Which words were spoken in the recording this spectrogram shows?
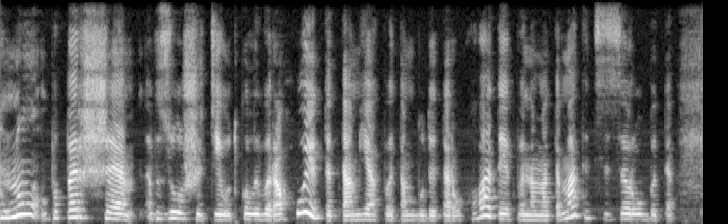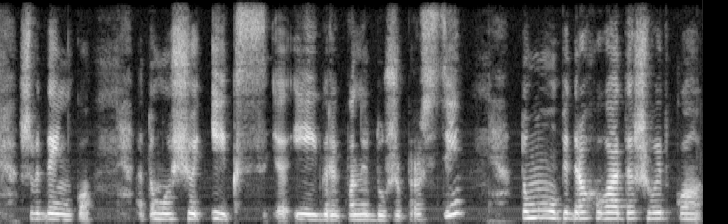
Ну, по-перше, в зошиті, от коли ви рахуєте, там, як ви там будете рахувати, як ви на математиці це робите швиденько, тому що X і Y вони дуже прості, тому підрахувати швидко.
